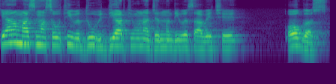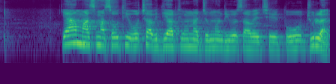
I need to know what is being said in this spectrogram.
કયા માસમાં સૌથી વધુ વિદ્યાર્થીઓના જન્મદિવસ આવે છે? ઓગસ્ટ. કયા માસમાં સૌથી ઓછા વિદ્યાર્થીઓના જન્મદિવસ આવે છે તો જુલાઈ.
